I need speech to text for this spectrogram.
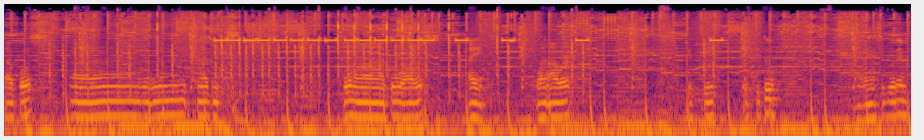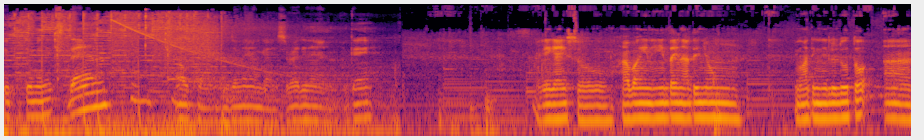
Tapos, um, ilang minutes natin. Pero mga 2 hours. Ay, 1 hour. 50, 52. Okay na siguro yung 52 minutes. Then, okay. Nandiyan na yan guys. Ready na yan. Okay? Okay guys, so habang hinihintay natin yung yung ating niluluto, ah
